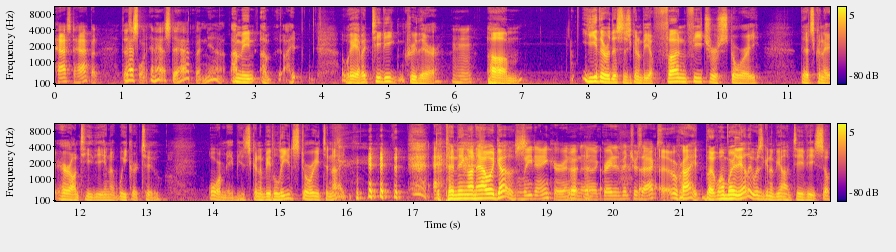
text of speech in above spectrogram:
has to happen at It this has, point. it has to happen. Yeah. I mean, uh, I, we have a TV crew there. Um, either this is going to be a fun feature story that's going to air on TV in a week or two, or maybe it's going to be the lead story tonight, depending on how it goes. Lead anchor in uh, Great Adventures X. Uh, right, but one way or the other it was going to be on TV. So,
